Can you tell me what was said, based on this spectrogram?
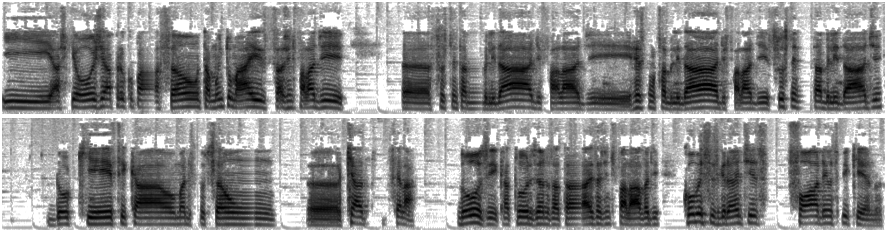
e acho que hoje a preocupação está muito mais a gente falar de uh, sustentabilidade, falar de responsabilidade, falar de sustentabilidade do que ficar uma discussão uh, que há, sei lá, 12, 14 anos atrás a gente falava de como esses grandes fodem os pequenos.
